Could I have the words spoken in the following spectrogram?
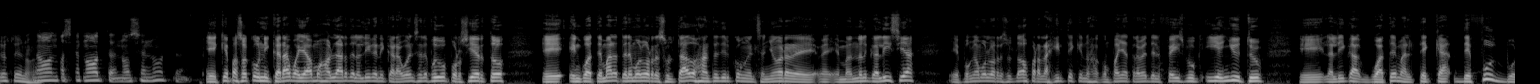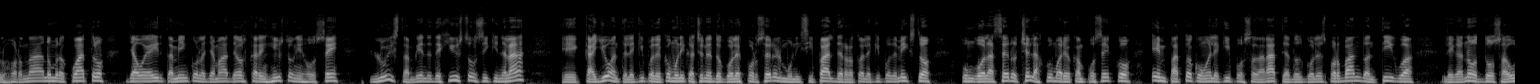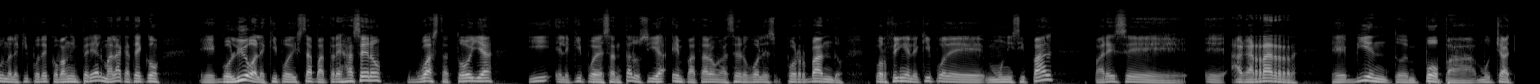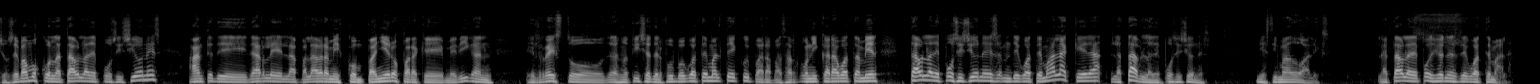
Yo estoy enojado. No, no se nota, no se nota. Eh, ¿Qué pasó con Nicaragua? Ya vamos a hablar de la Liga Nicaragüense de Fútbol. Por cierto, eh, en Guatemala tenemos los resultados. Antes de ir con el señor eh, Emanuel Galicia, eh, pongamos los resultados para la gente que nos acompaña a través del Facebook y en YouTube. Eh, la Liga Guatemalteca de Fútbol, jornada número 4. Ya voy a ir también con la llamada de Oscar en Houston y José Luis también desde Houston. Siquinalá eh, cayó ante el equipo de comunicaciones dos goles por cero. El Municipal derrotó al equipo de Mixto un gol a cero. Chelajú Mario Camposeco empató con el equipo Sanarate a dos goles por bando. Antigua le ganó 2 a 1 al equipo de Cobán Imperial. Malacateco eh, goleó al equipo de Iztapa 3 a 0. Guastatoya y el equipo de Santa Lucía empataron a cero goles por bando. Por fin el equipo de Municipal parece eh, agarrar eh, viento en popa, muchachos. Vamos con la tabla de posiciones. Antes de darle la palabra a mis compañeros para que me digan el resto de las noticias del fútbol guatemalteco y para pasar con Nicaragua también. Tabla de posiciones de Guatemala queda la tabla de posiciones, mi estimado Alex. La tabla de posiciones de Guatemala.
